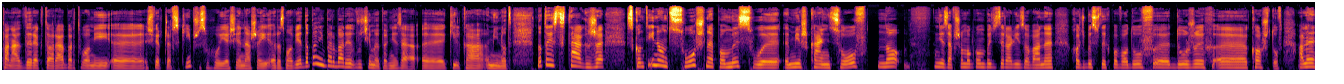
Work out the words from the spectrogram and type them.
pana dyrektora Bartłomiej e, Świerczewski. Przysłuchuje się naszej rozmowie. Do pani Barbary wrócimy pewnie za e, kilka minut. No to jest tak, że skądinąd słuszne pomysły mieszkańców no, nie zawsze mogą być zrealizowane, choćby z tych powodów dużych kosztów. Ale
